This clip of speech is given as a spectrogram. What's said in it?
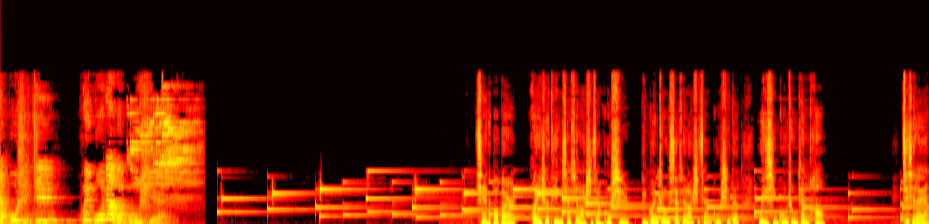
讲故事之灰姑娘的故事。亲爱的宝贝儿，欢迎收听小雪老师讲故事，并关注小雪老师讲故事的微信公众账号。接下来呀，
